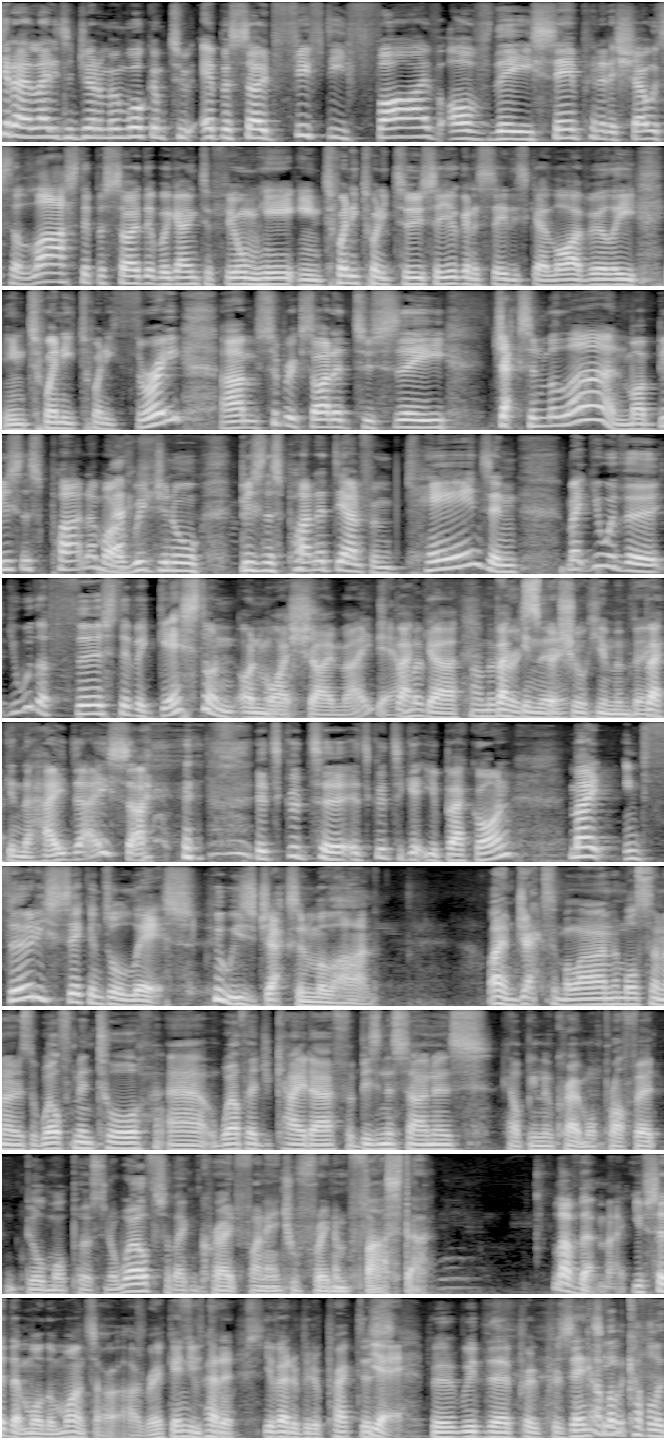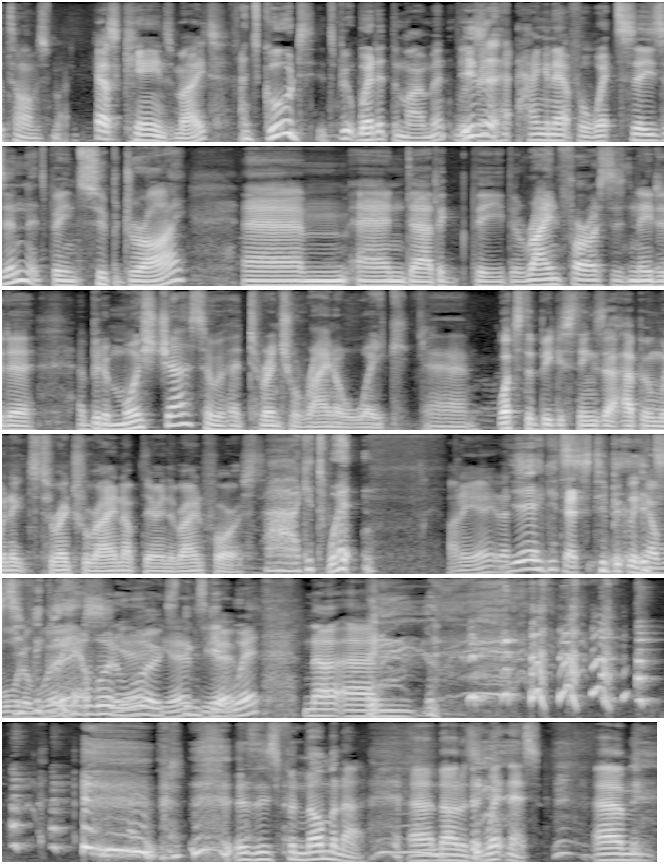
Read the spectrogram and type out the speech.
G'day, ladies and gentlemen. Welcome to episode 55 of the Sam Panetta Show. It's the last episode that we're going to film here in 2022, so you're going to see this go live early in 2023. I'm super excited to see Jackson Milan, my business partner, my original business partner down from Cairns. And mate, you were the you were the first ever guest on, on my show, mate. Yeah, back I'm a, uh, I'm a back very in special the, human being. back in the heyday. So it's good to it's good to get you back on. Mate, in 30 seconds or less, who is Jackson Milan? I am Jackson Milan. I'm also known as the Wealth Mentor, uh, wealth educator for business owners, helping them create more profit, build more personal wealth so they can create financial freedom faster. Love that, mate. You've said that more than once, I I reckon. You've had a you've had a bit of practice Yeah. for- with the pre- presenting. Couple, a couple of times, mate. How's Cairns, mate? It's good. It's a bit wet at the moment. We've Is it? hanging out for wet season. It's been super dry. Um, and uh, the, the, the rainforest has needed a, a bit of moisture, so we've had torrential rain all week. Um, What's the biggest things that happen when it's torrential rain up there in the rainforest? ah, it gets wet. Know, yeah, that's, Yeah, gets, that's typically how water typically works. how water Yeah, works. yeah, Things get wet. No, um, there's this phenomena uh, known as wetness. Um,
